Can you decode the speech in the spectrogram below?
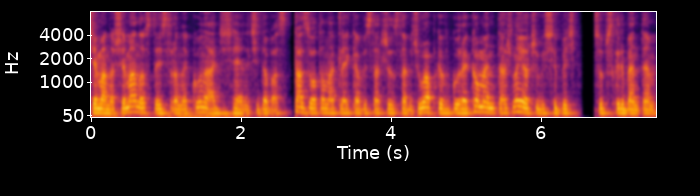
Siemano, siemano, z tej strony Kuna, a dzisiaj leci do Was ta złota naklejka. Wystarczy zostawić łapkę w górę, komentarz, no i oczywiście być subskrybentem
